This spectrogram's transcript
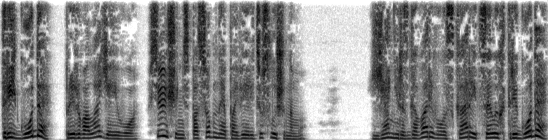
«Три года?» — прервала я его, все еще не способная поверить услышанному. «Я не разговаривала с Карой целых три года?»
